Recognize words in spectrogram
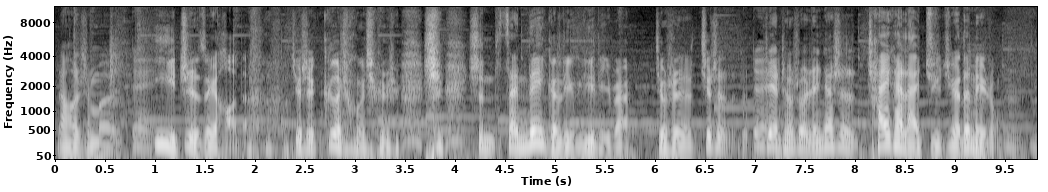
然后什么对，意志最好的，就是各种就是是是在那个领域里边，就是就是变成说人家是拆开来咀嚼的那种。嗯嗯，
